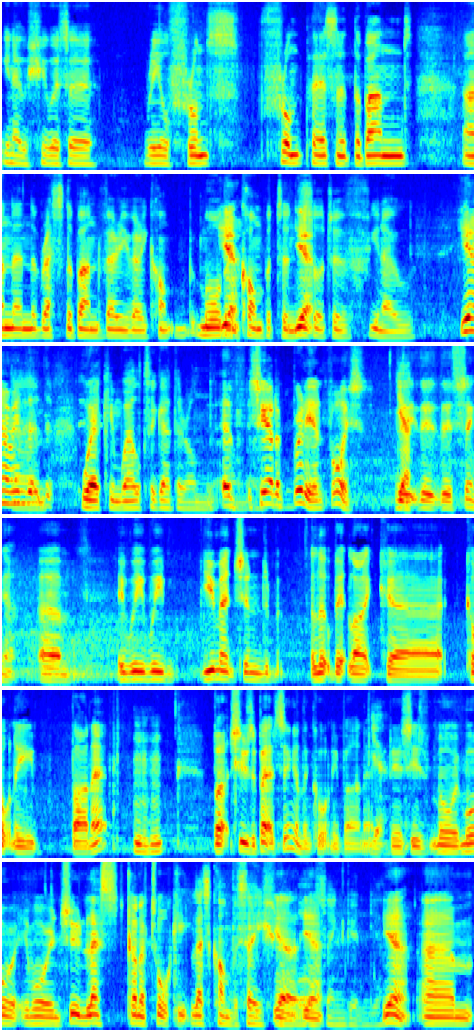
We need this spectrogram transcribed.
You know, she was a real front front person at the band, and then the rest of the band very very com- more than Yeah. competent. Yeah. Sort of. You know, Yeah, I mean, um, the- working well together on. Uh, on- she had a brilliant voice. Yeah. The, the, the singer. Um, we we you mentioned a little bit like uh, Courtney Barnett, Mhm. but she was a better singer than Courtney Barnett. Yeah. You know, she's more more more in tune, less kind of talky. less conversation, Yeah, more yeah. singing. Yeah. Yeah. Um,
